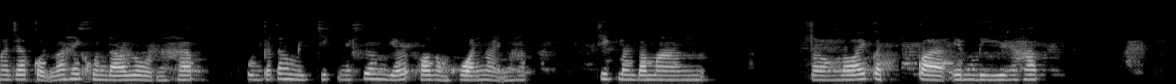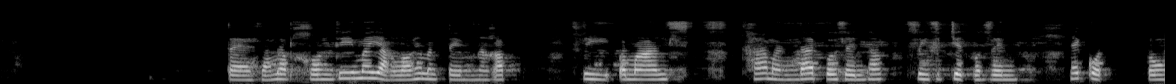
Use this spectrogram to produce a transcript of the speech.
มันจะกดว่าให้คุณดาวน์โหลดนะครับ คุณก็ต้องมีจิกในเครื่องเยอะพอสมควรหน่อยนะครับ จิกมันประมาณสองร้อยกว่ากว่า MB นะครับ แต่สำหรับคนที่ไม่อยากรอให้มันเต็มนะครับสี่ประมาณ ถ้ามันได้เปอร์เซ็นต์ครับสี่สิบเจ็ดเปอร์เซ็นต์ให้กดตรง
